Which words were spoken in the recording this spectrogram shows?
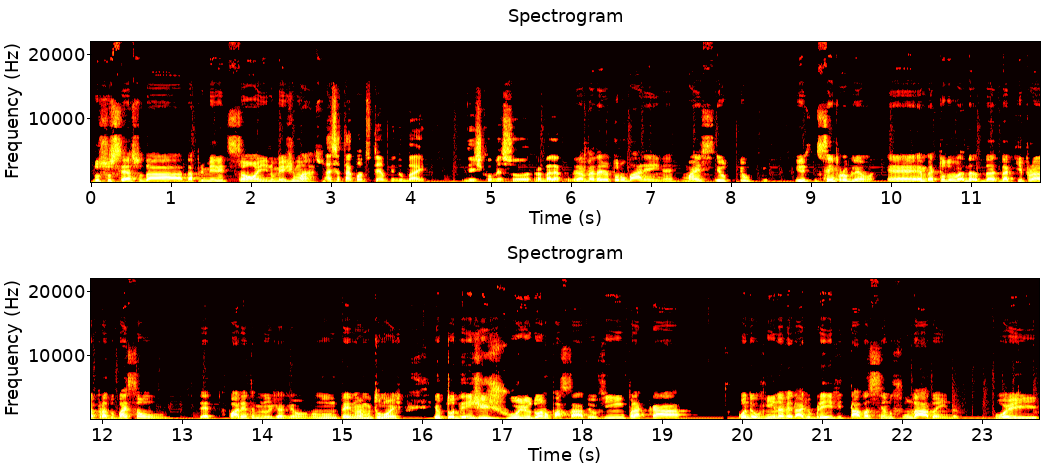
do sucesso da, da primeira edição aí no mês de março. Ah, você tá há quanto tempo em Dubai? Desde que começou a trabalhar com Na verdade, eu tô no Bahrein, né? Mas eu, eu sem problema. É, é, é tudo. daqui pra, pra Dubai são é, 40 minutos de avião. Não, não, tem, não é muito longe. Eu tô desde julho do ano passado. Eu vim pra cá. Quando eu vim, na verdade, o Brave estava sendo fundado ainda. Foi.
